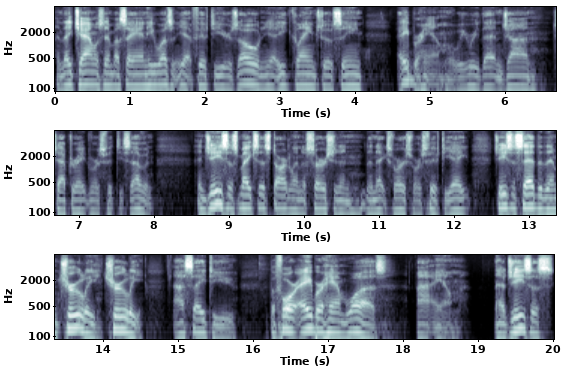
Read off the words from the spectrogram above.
and they challenged him by saying he wasn't yet 50 years old, and yet he claims to have seen Abraham. We read that in John chapter 8, verse 57. And Jesus makes this startling assertion in the next verse, verse 58. Jesus said to them, Truly, truly, I say to you, before Abraham was, I am. Now, Jesus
